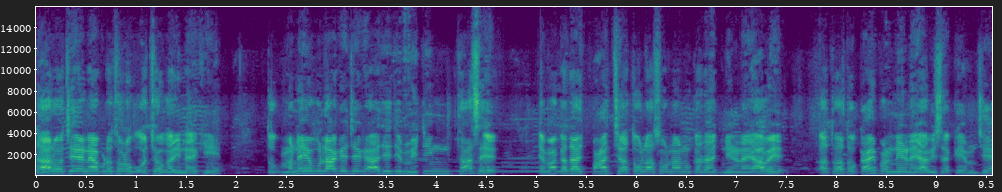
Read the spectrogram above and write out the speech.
ધારો છે એને આપણે થોડોક ઓછો કરી નાખીએ. તો મને એવું લાગે છે કે આજે જે મિટિંગ થશે, એમાં કદાચ પાંચ છ તોલા સોનાનું કદાચ નિર્ણય આવે અથવા તો કાંઈ પણ નિર્ણય આવી શકે એમ છે.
